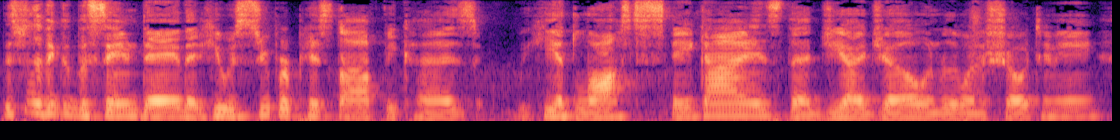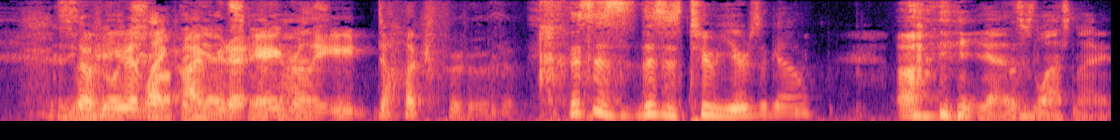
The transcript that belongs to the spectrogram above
This was, I think, the same day that he was super pissed off because he had lost Snake Eyes, the GI Joe, and really wanted to show it to me. 'cause So wanted he to, was like, "I'm going to angrily eyes." eat dog food." This is this is two years ago. Uh, yeah, this was last night.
